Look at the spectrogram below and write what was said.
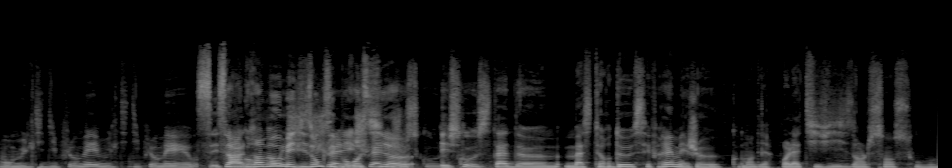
Bon, multidiplômé, multidiplômé. C'est c'est un Ah, grand non, mot, mais, disons que c'est pour aussi. euh, jusqu'au stade euh, Master 2, c'est vrai, mais je, comment dire, relativise dans le sens où.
